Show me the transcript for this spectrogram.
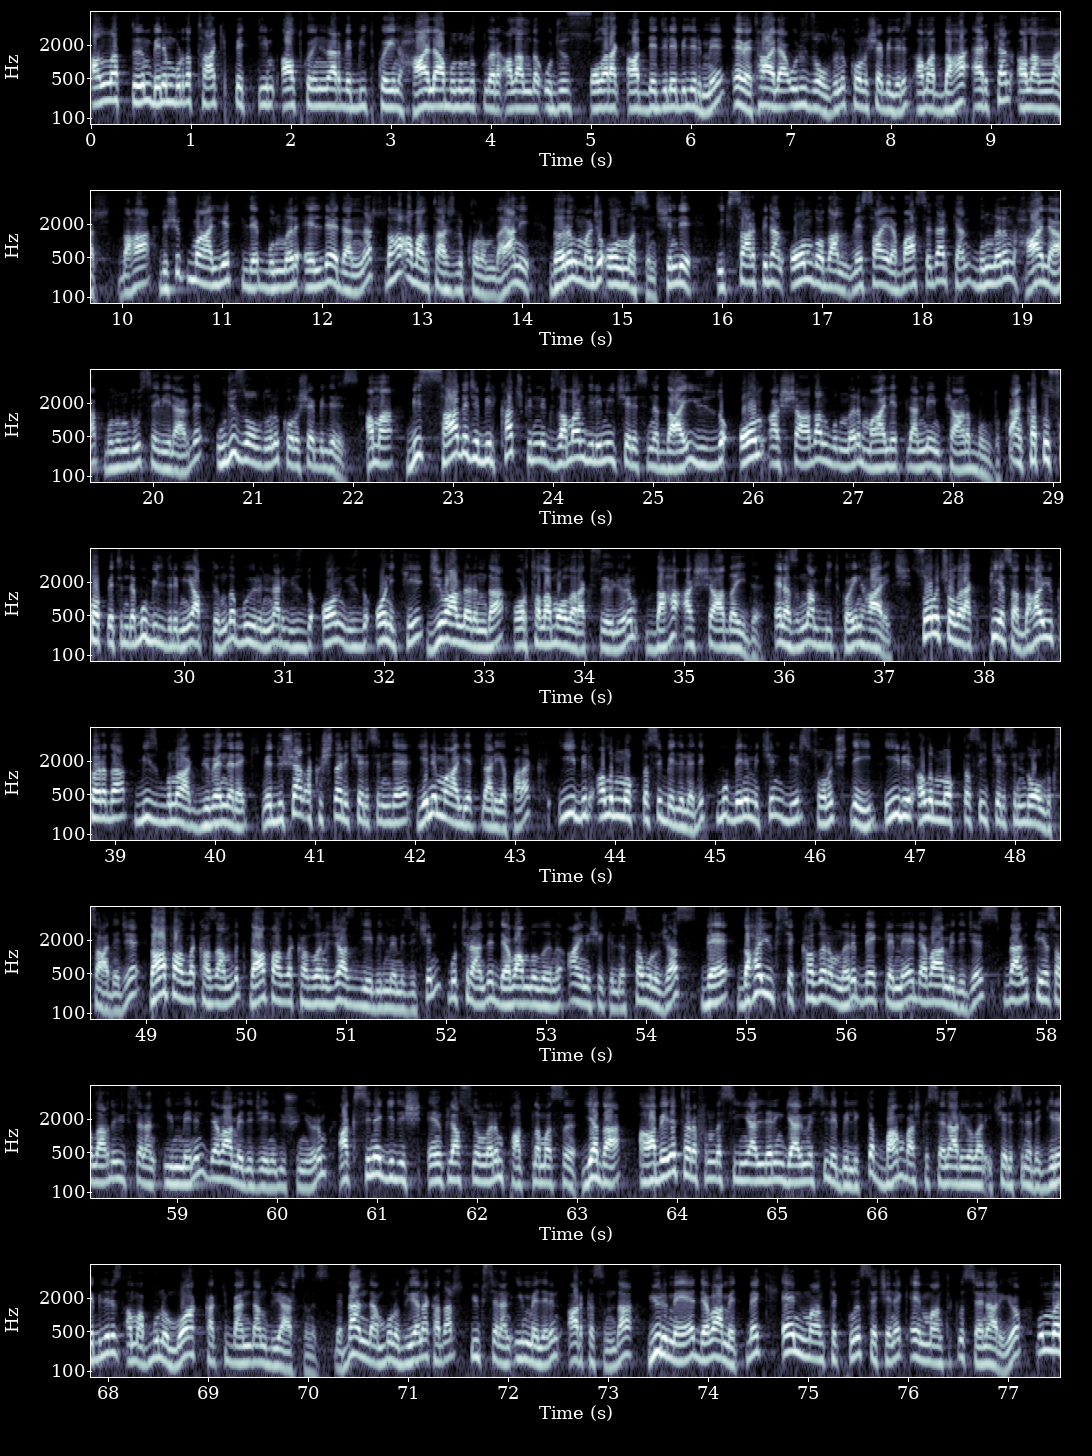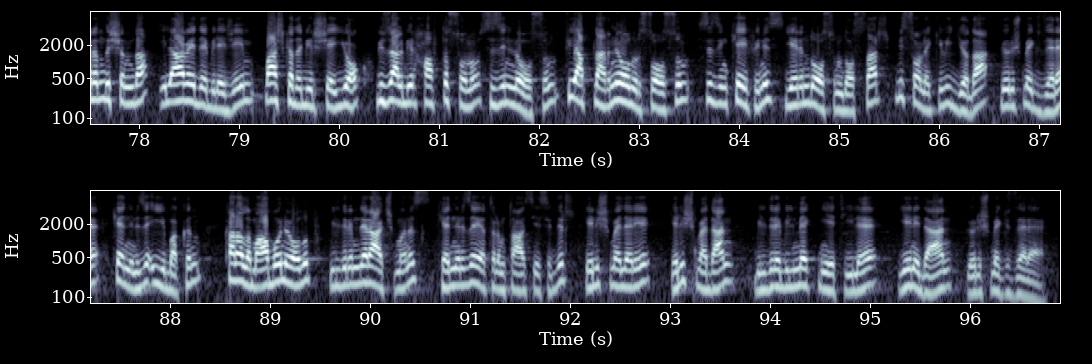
anlattığım, benim burada takip ettiğim altcoin'ler ve Bitcoin hala bulundukları alanda ucuz olarak addedilebilir mi? Evet hala ucuz olduğunu konuşabiliriz ama daha erken alanlar, daha düşük maliyetle bunları elde edenler daha avantajlı konumda. Yani darılmacı olmasın. Şimdi XRP'den, Ondo'dan vesaire bahsederken bunların hala bulunduğu seviyelerde ucuz olduğunu konuşabiliriz. Ama biz sadece birkaç günlük zaman dilimi içerisinde dahi %10 aşağıdan bunları maliyetlenme imkanı bulduk. Ben katıl sohbetinde bu bildirimi yaptığımda bu ürünler %10, %12 civarlarında ortalama olarak söylüyorum daha aşağıdaydı. En azından Bitcoin hariç. Sonuç olarak piyasa daha yukarıda. Biz buna güvenerek ve düşen akışlar içerisinde yeni maliyetler yaparak iyi bir alım noktası belirledik. Bu benim için bir sonuç değil. İyi bir alım noktası içerisinde olduk sadece. Daha fazla kazandık, daha fazla kazanacağız diyebilmemiz için bu trendin devamlılığını aynı şekilde savunacağız ve daha yüksek kazanımları beklemeye devam edeceğiz. Ben piyasalarda yükselen ivmenin devam edeceğini düşünüyorum. Aksine gidiş, enflasyonların patlaması ya da ABD tarafında sinyallerin gelmesiyle birlikte bambaşka senaryolar içerisine de girebiliriz ama bunu muhakkak ki benden duyarsınız. Ve benden bunu duyana kadar yükselen ivmelerin arkasında yürümeye devam etmek en mantıklı seçenek, en mantıklı senaryo. Bunların dışında ilave edebileceğim başka da bir şey yok. Güzel bir hafta sonu sizinle olsun. Fiyatlar ne olursa olsun sizin keyfiniz yerinde olsun dostlar. Bir sonraki videoda görüşmek üzere. Kendinize iyi bakın. Kanalıma abone olup bildirimleri açmanız kendinize yatırım tavsiyesidir. Gelişmeleri gelişmeden bildirebilmek niyetiyle yeniden görüşmek üzere.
